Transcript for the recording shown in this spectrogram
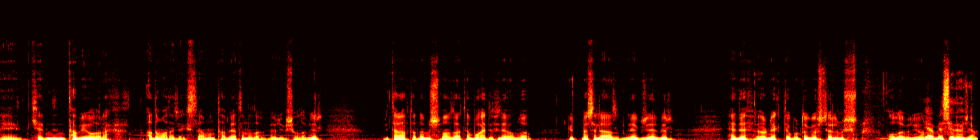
e, kendini tabi olarak adım atacak. İslam'ın tabiatında da böyle bir şey olabilir. Bir taraftan da Müslüman zaten bu hedefi devamlı gütmesi lazım diye güzel bir hedef örnekte burada gösterilmiş olabiliyor. Ya mesela hocam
